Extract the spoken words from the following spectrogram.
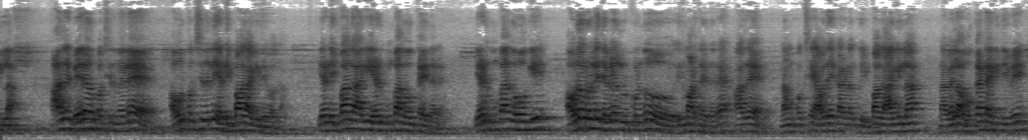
ಇಲ್ಲ. ಆದ್ರೆ ಬೇರೆಯವ್ರ ಪಕ್ಷದ ಮೇಲೆ ಅವ್ರ ಪಕ್ಷದಲ್ಲಿ ಎರಡು ಇಬ್ಬಾಗ ಆಗಿದೆ ಇವಾಗ. ಎರಡು ಇಬ್ಬಾಗ ಆಗಿ ಎರಡು ಗುಂಬಾಗ ಹೋಗ್ತಾ ಇದ್ದಾರೆ. ಎರಡು ಗುಂಬಾಗ ಹೋಗಿ ಅವರವರಲ್ಲೇ ಜಗಳ ಉಟ್ಕೊಂಡು ಇದು ಮಾಡ್ತಾ ಇದ್ದಾರೆ. ಆದ್ರೆ ನಮ್ಮ ಪಕ್ಷ ಯಾವುದೇ ಕಾರಣಕ್ಕೂ ಇಬ್ಬಾಗ ಆಗಿಲ್ಲ. ನಾವೆಲ್ಲ ಒಗ್ಗಟ್ಟಾಗಿದ್ದೀವಿ.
